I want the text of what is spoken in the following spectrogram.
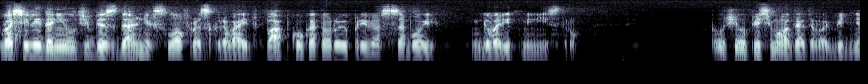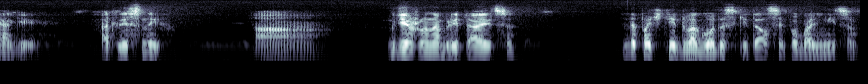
Василий Данилович без дальних слов раскрывает папку, которую привез с собой, говорит министру. Получил письмо от этого бедняги, от лесных. А, -а, -а. Где же он обретается? Да почти два года скитался по больницам.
